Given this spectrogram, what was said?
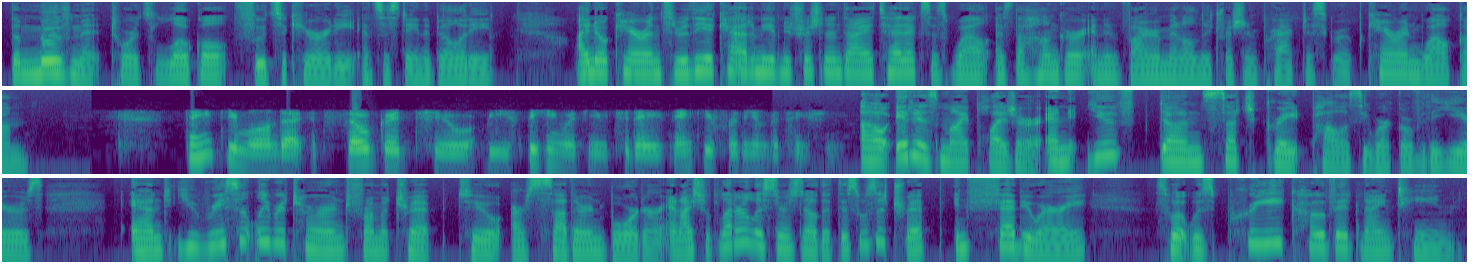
the movement towards local food security and sustainability. I know Karen through the Academy of Nutrition and Dietetics as well as the Hunger and Environmental Nutrition Practice Group. Karen, welcome. Thank you, Melinda. It's so good to be speaking with you today. Thank you for the invitation. Oh, it is my pleasure. And you've done such great policy work over the years. And you recently returned from a trip to our southern border. And I should let our listeners know that this was a trip in February, so it was pre COVID 19.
